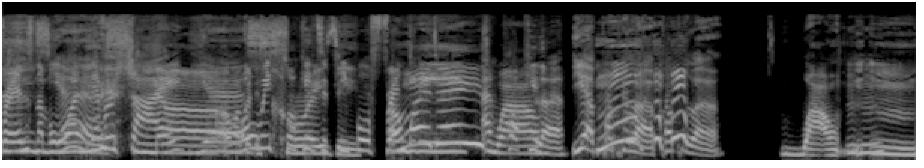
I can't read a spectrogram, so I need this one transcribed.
friends, number one, never shy. No. Yeah. Oh my God, it's Always talking to people, Oh friendly my days, and wow. popular. Yeah, popular, popular. Wow. Mm-hmm.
